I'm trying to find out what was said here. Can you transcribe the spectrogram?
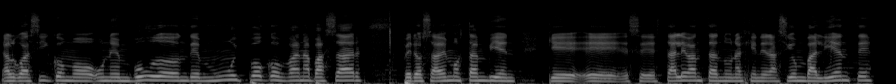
algo así como un embudo donde muy pocos van a pasar, pero sabemos también que se está levantando una generación valiente,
